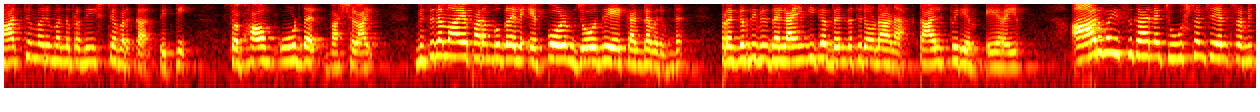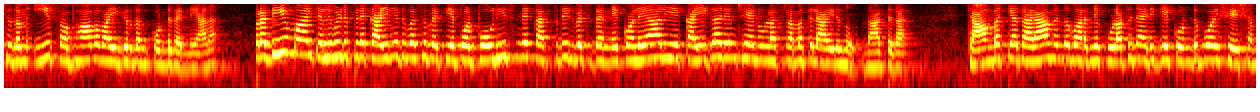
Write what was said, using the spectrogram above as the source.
മാറ്റം വരുമെന്ന് പ്രതീക്ഷിച്ചവർക്ക് തെറ്റി. സ്വഭാവം കൂടുതൽ വഷളായി. വിജനമായ പറമ്പുകളിൽ എപ്പോഴും ജോജയെ കണ്ടവരുണ്ട്. പ്രകൃതിവിരുദ്ധ ലൈംഗിക ബന്ധത്തിനോടാണ് താല്പര്യം ഏറെയും. ആറു വയസ്സുകാരനെ ചൂഷണം ചെയ്യാൻ ശ്രമിച്ചതും ഈ സ്വഭാവ വൈകൃതം കൊണ്ട് തന്നെയാണ്. പ്രതിയുമായി തെളിവെടുപ്പിന് കഴിഞ്ഞ ദിവസം എത്തിയപ്പോൾ പോലീസിന്റെ കസ്റ്റഡിയിൽ വെച്ച് തന്നെ കൊലയാളിയെ കൈകാര്യം ചെയ്യാനുള്ള ശ്രമത്തിലായിരുന്നു നാട്ടുകാർ. ചാമ്പയ്ക്ക തരാമെന്ന് പറഞ്ഞ് കുളത്തിനരികെ കൊണ്ടുപോയ ശേഷം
